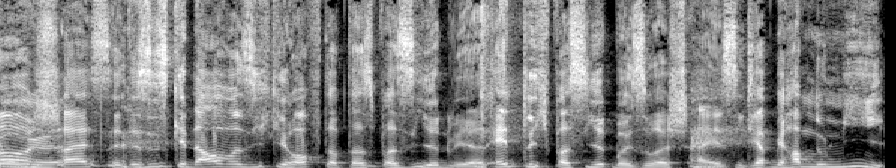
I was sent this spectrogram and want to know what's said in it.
Oh, scheiße. Das ist genau, was ich gehofft habe, dass passieren wird. Endlich passiert mal so ein Scheiß. Ich glaube, wir haben noch nie,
